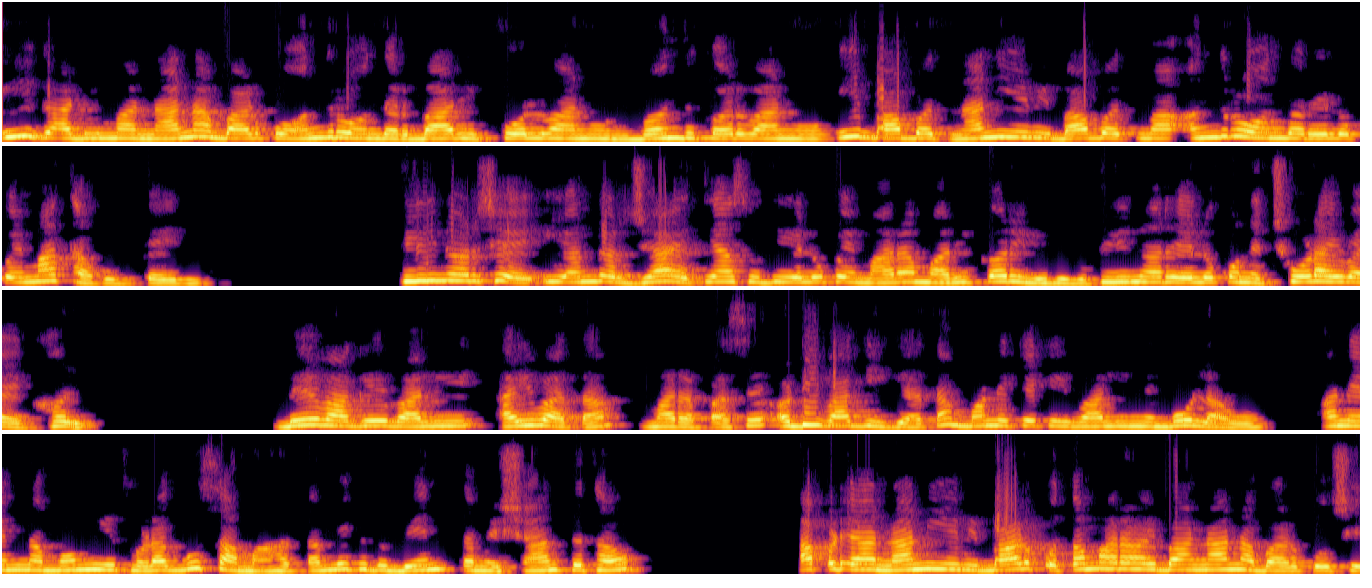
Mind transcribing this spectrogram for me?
ઈ ગાડીમાં નાના બાળકો અંદરો અંદર બારી ખોલવાનું, બંધ કરવાનું, ઈ બાબત, નાની એવી બાબતમાં અંદરો અંદર એ લોકોએ માથાકૂટ કરી. ક્લીનર છે એ અંદર જાય ત્યાં સુધી એ લોકોએ મારામારી કરી લીધી. ક્લીનરે એ લોકોને છોડાવ્યા ખરી. બે વાગે વાલી આવ્યા હતા મારા પાસે. અઢી વાગી ગયા હતા મને કે કે વાલીને બોલાવો. અને એમના મમ્મીએ થોડા ગુસ્સામાં હતા. મેં કીધું, બેન, તમે શાંત થાવ આપણે આ નાની એવી બાળકો, તમારા નાના બાળકો છે,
